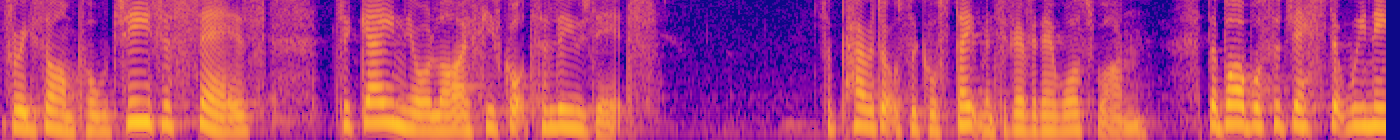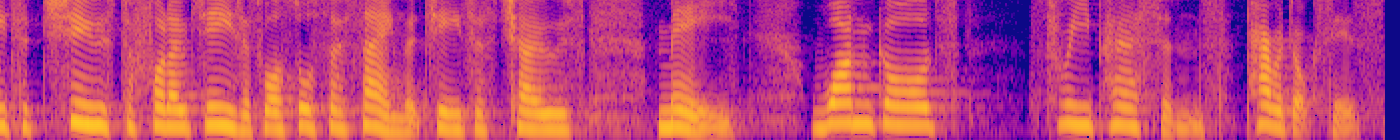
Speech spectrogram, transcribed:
For example, Jesus says, To gain your life, you've got to lose it. It's a paradoxical statement if ever there was one. The Bible suggests that we need to choose to follow Jesus, whilst also saying that Jesus chose me. One God, three persons. Paradoxes.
